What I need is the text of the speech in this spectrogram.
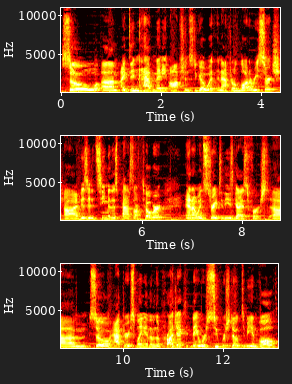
So um, I didn't have many options to go with, and after a lot of research, uh, I visited SEMA this past October, and I went straight to these guys first. Um, so after explaining them the project, they were super stoked to be involved.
